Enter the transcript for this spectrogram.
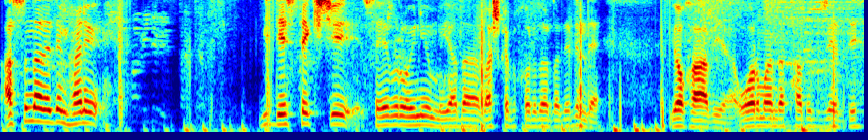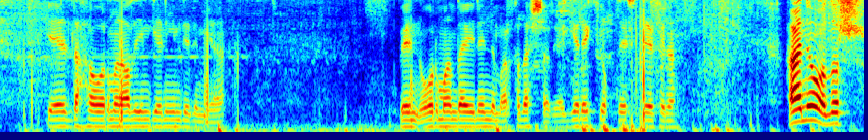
Aslında dedim hani bir destekçi Saber oynuyor mu ya da başka bir koridorda dedim de yok abi ya ormanda tadı güzeldi. Bir el daha orman alayım geleyim dedim ya. Ben ormanda eğlendim arkadaşlar ya gerek yok desteğe falan. Ha ne olur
